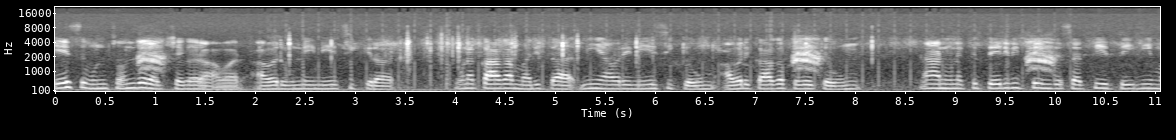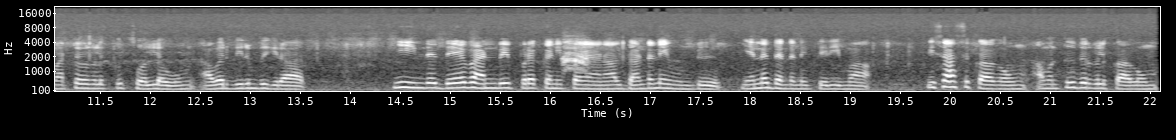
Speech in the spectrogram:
இயேசு உன் சொந்த இரட்சகர் ஆவார். அவர் உன்னை நேசிக்கிறார். உனக்காக மறித்தார் நீ அவரை நேசிக்கவும் அவருக்காக பிழைக்கவும் நான் உனக்கு தெரிவித்த இந்த சத்தியத்தை நீ மற்றவர்களுக்கு சொல்லவும் அவர் விரும்புகிறார். நீ இந்த தேவ அன்பை புறக்கணிப்பாயானால் தண்டனை உண்டு. என்ன தண்டனை தெரியுமா? பிசாசுக்காகவும் அவன் தூதர்களுக்காகவும்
